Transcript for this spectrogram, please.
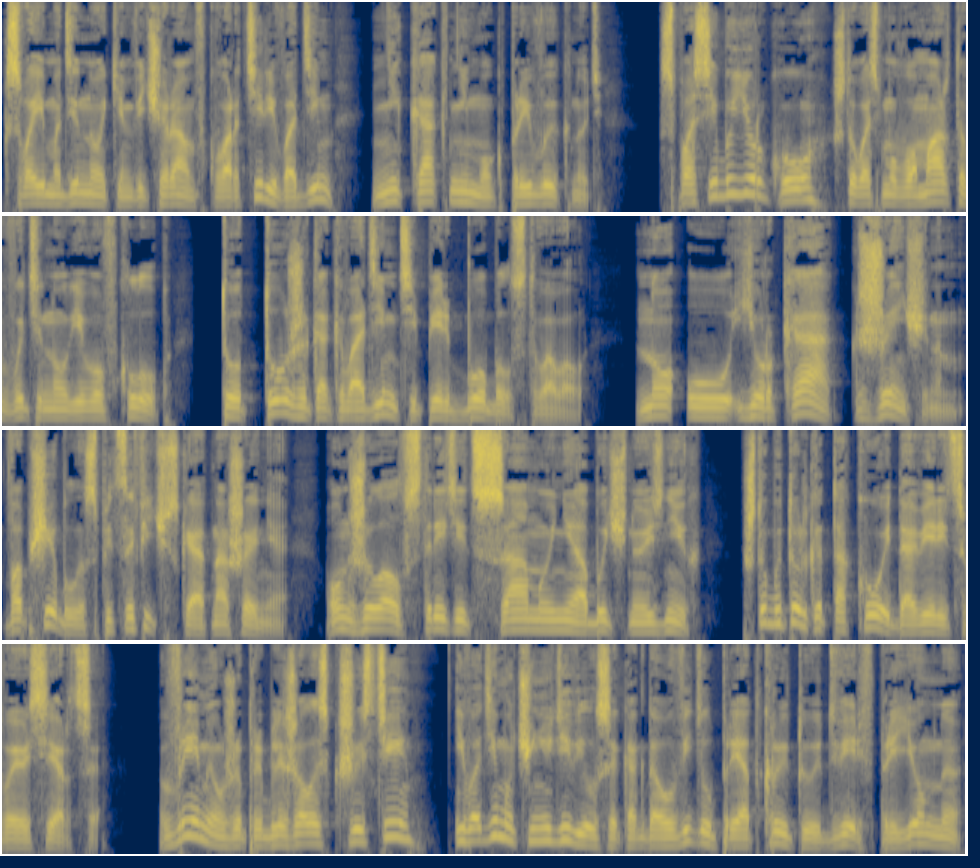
К своим одиноким вечерам в квартире Вадим никак не мог привыкнуть. Спасибо Юрку, что 8 марта вытянул его в клуб. Тот тоже, как и Вадим, теперь боболствовал. Но у Юрка к женщинам вообще было специфическое отношение. Он желал встретить самую необычную из них, чтобы только такой доверить свое сердце. Время уже приближалось к шести, и Вадим очень удивился, когда увидел приоткрытую дверь в приемную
